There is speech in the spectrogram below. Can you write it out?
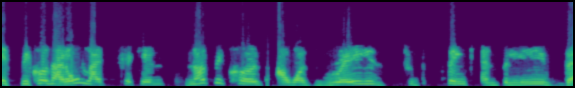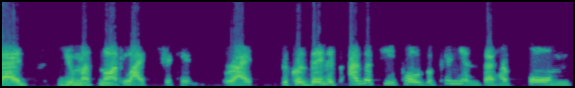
It's because I don't like chicken, not because I was raised to think and believe that you must not like chicken, right? Because then it's other people's opinions that have formed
